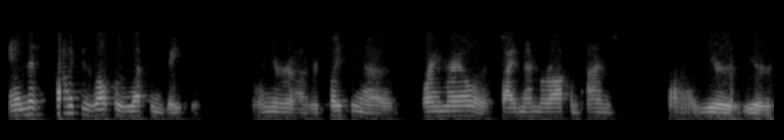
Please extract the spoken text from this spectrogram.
and this product is also less invasive. When you're uh, replacing a frame rail or a side member, oftentimes uh, you're you're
